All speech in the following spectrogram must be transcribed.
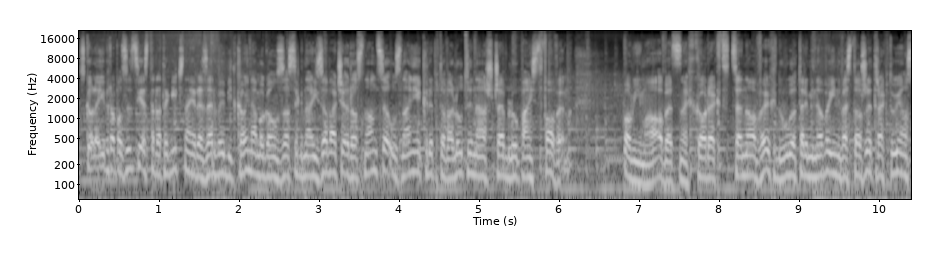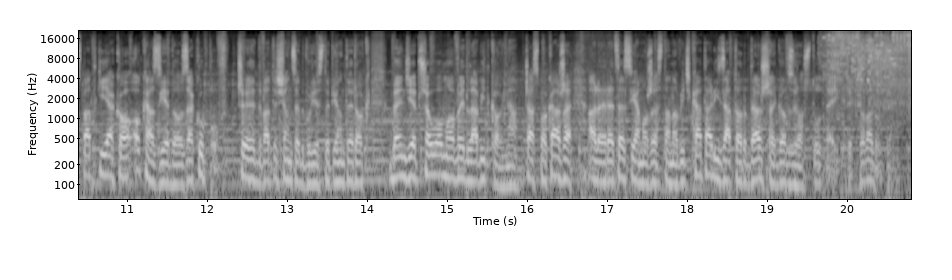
Z kolei propozycje strategicznej rezerwy bitcoina mogą zasygnalizować rosnące uznanie kryptowaluty na szczeblu państwowym. Pomimo obecnych korekt cenowych, długoterminowi inwestorzy traktują spadki jako okazję do zakupów. Czy 2025 rok będzie przełomowy dla bitcoina? Czas pokaże, ale recesja może stanowić katalizator dalszego wzrostu tej kryptowaluty.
